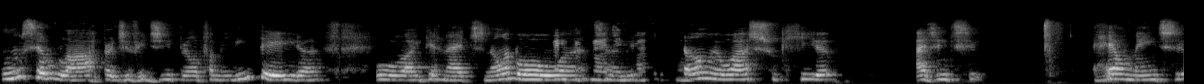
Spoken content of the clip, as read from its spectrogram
um celular para dividir pela família inteira, ou a internet não é boa, internet, sabe? Então, eu acho que a gente realmente,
